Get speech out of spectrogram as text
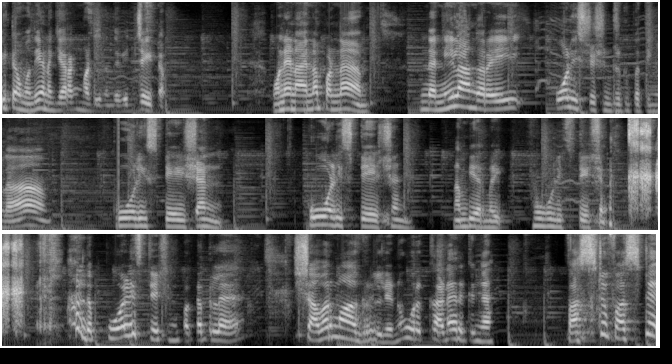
ஐட்டம் வந்து எனக்கு இறங்க மாட்டேங்குது. அந்த வெஜ் ஐட்டம் உடனே நான் என்ன பண்ணேன்? இந்த நீலாங்கரை போலீஸ் ஸ்டேஷன் இருக்கு பார்த்தீங்களா police station police station. Nambiar மாதிரி போலீஸ் ஸ்டேஷன். அந்த போலீஸ் ஸ்டேஷன் பக்கத்தில் ஷவர்மா கிரில்னு ஒரு கடை இருக்குங்க. ஃபஸ்ட்டு ஃபஸ்ட்டு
